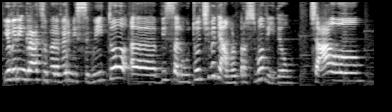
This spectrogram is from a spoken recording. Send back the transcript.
io vi ringrazio per avermi seguito, uh, vi saluto e ci vediamo al prossimo video. Ciao!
